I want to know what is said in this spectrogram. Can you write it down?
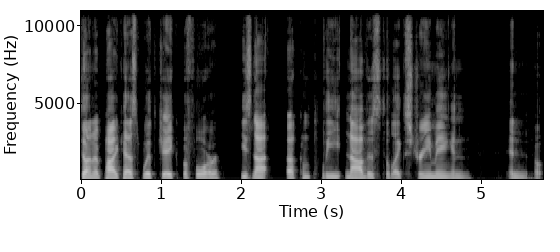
done a podcast with Jake before. He's not a complete novice to like streaming and and oh,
